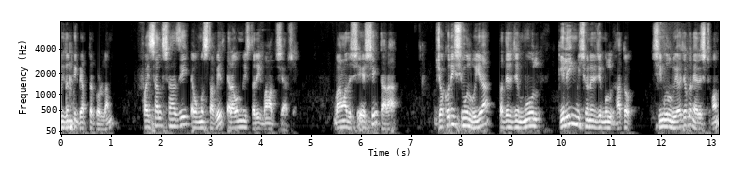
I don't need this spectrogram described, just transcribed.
দুজনকে গ্রেপ্তার করলাম, ফয়সাল শাহজি এবং মুস্তাফিজ, এরা উনিশ তারিখ বাংলাদেশে আসে। বাংলাদেশে এসে তারা, যখনই শিমুল ভুইয়া তাদের যে মূল কিলিং মিশনের যে মূল ঘাতক শিমুল ভুইয়া যখন অ্যারেস্ট হন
